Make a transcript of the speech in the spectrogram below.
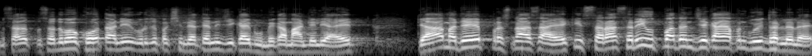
स- सदभाऊ खोत आणि विरोधी पक्ष नेत्यांनी जी काही भूमिका मांडलेली आहे त्यामध्ये प्रश्न असा आहे की सरासरी उत्पादन जे काय आपण गृहीत धरलेलं आहे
